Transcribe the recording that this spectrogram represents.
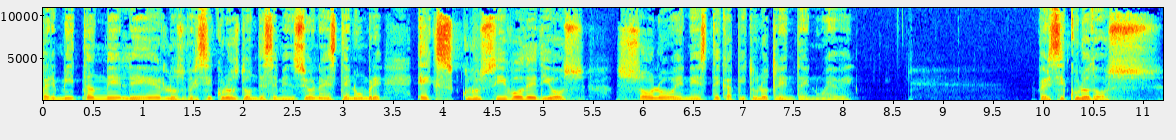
Permítanme leer los versículos donde se menciona este nombre exclusivo de Dios solo en este capítulo 39. Versículo 2.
